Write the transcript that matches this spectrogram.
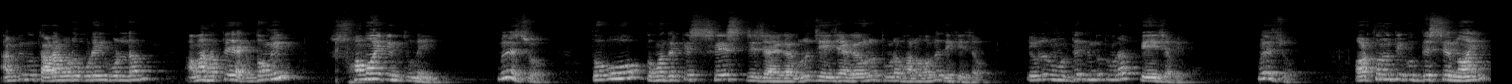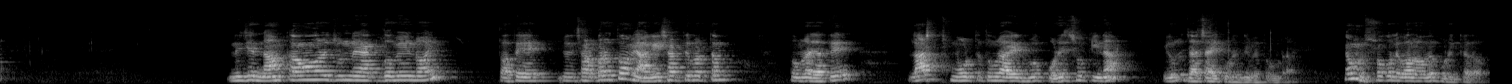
আমি কিন্তু তাড়াহুড়ো করেই বললাম, আমার হাতে একদমই সময় কিন্তু নেই, বুঝেছ? তবুও তোমাদেরকে শেষ যে জায়গাগুলো যে জায়গাগুলো তোমরা ভালোভাবে দেখে যাও, এগুলোর মধ্যে কিন্তু তোমরা পেয়ে যাবে, বুঝেছ? অর্থনৈতিক উদ্দেশ্যে নয়, নিজের নাম কামানোর জন্য একদমই নয়, তাতে যদি ছাড়বার হতো আমি আগেই ছাড়তে পারতাম। তোমরা যাতে লাস্ট মুহূর্তে তোমরা এগুলো করেছ কি না এগুলো যাচাই করে নেবে তোমরা। কেমন? সকলে ভালোভাবে পরীক্ষা দাও।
